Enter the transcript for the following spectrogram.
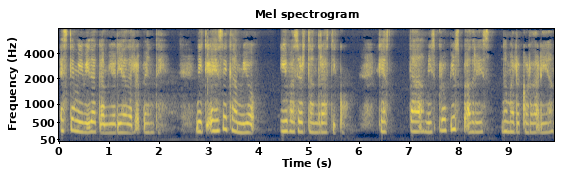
es que mi vida cambiaría de repente, ni que ese cambio iba a ser tan drástico que hasta mis propios padres no me recordarían.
